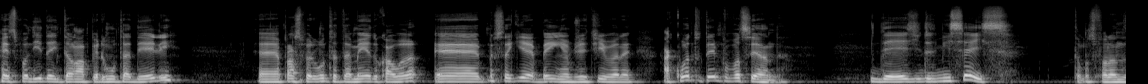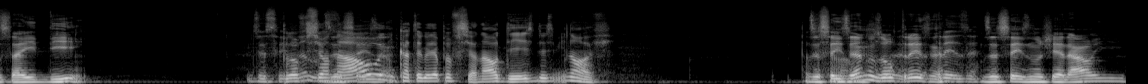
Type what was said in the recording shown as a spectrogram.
Respondida então a pergunta dele. É, a próxima pergunta também é do Cauã. É, essa aqui é bem objetiva, né? Há quanto tempo você anda? Desde 2006. Estamos falando isso aí de 16 Profissional, 16 em anos. categoria profissional desde 2009. 16 anos ou 13, né? 13. 16 no geral e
